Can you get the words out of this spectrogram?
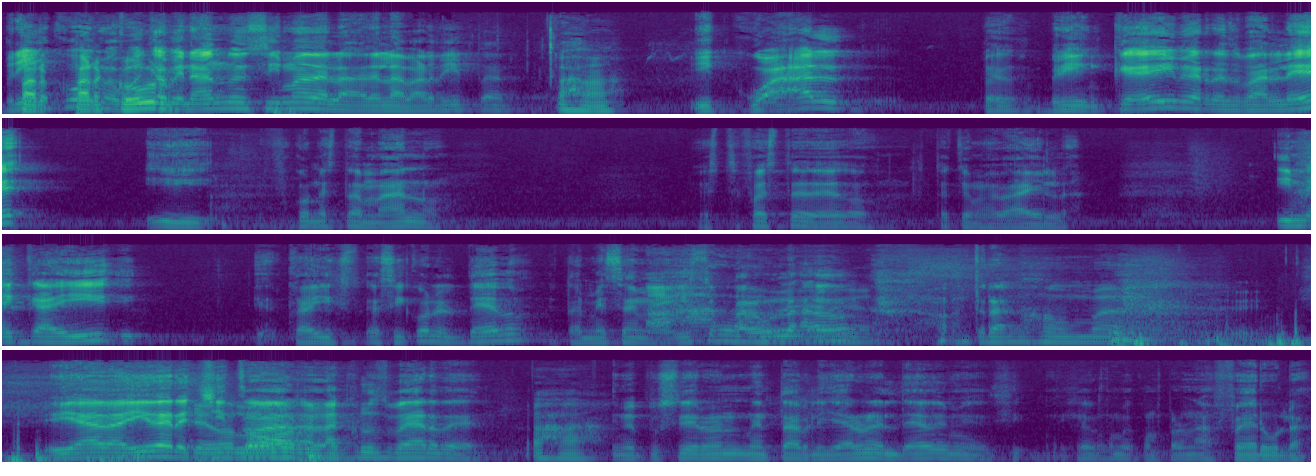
Brinco, me voy caminando encima de la, de la bardita. Ajá. ¿Y cuál? Pues brinqué y me resbalé y fue con esta mano. Este fue este dedo, este que me baila. Y me caí, caí así con el dedo, también se me Ah, hizo para un lado, otra. No, mames. Y ya de ahí derechito dolor, a, la Cruz Verde. Ajá. Y me pusieron, me entablillaron el dedo y me, di- me dijeron que me compraron una férula.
